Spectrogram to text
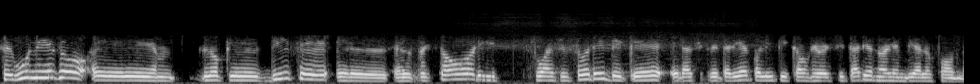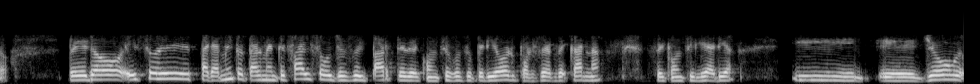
según eso, eh, lo que dice el, rector y su asesor es de que la Secretaría de Política Universitaria no le envía los fondos. Pero eso es para mí totalmente falso. Yo soy parte del Consejo Superior por ser decana, soy conciliaria. Y eh, yo,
